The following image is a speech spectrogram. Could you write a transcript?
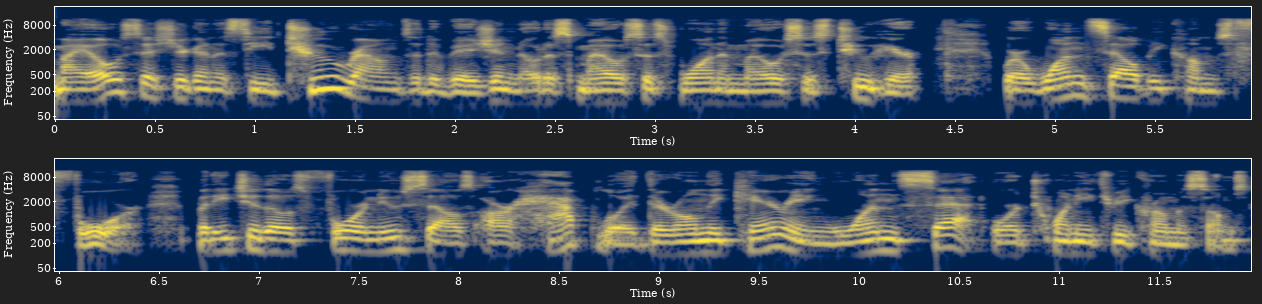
Meiosis, you're going to see two rounds of division. Notice meiosis 1 and meiosis 2 here, where one cell becomes four, but each of those four new cells are haploid. They're only carrying one set or 23 chromosomes.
